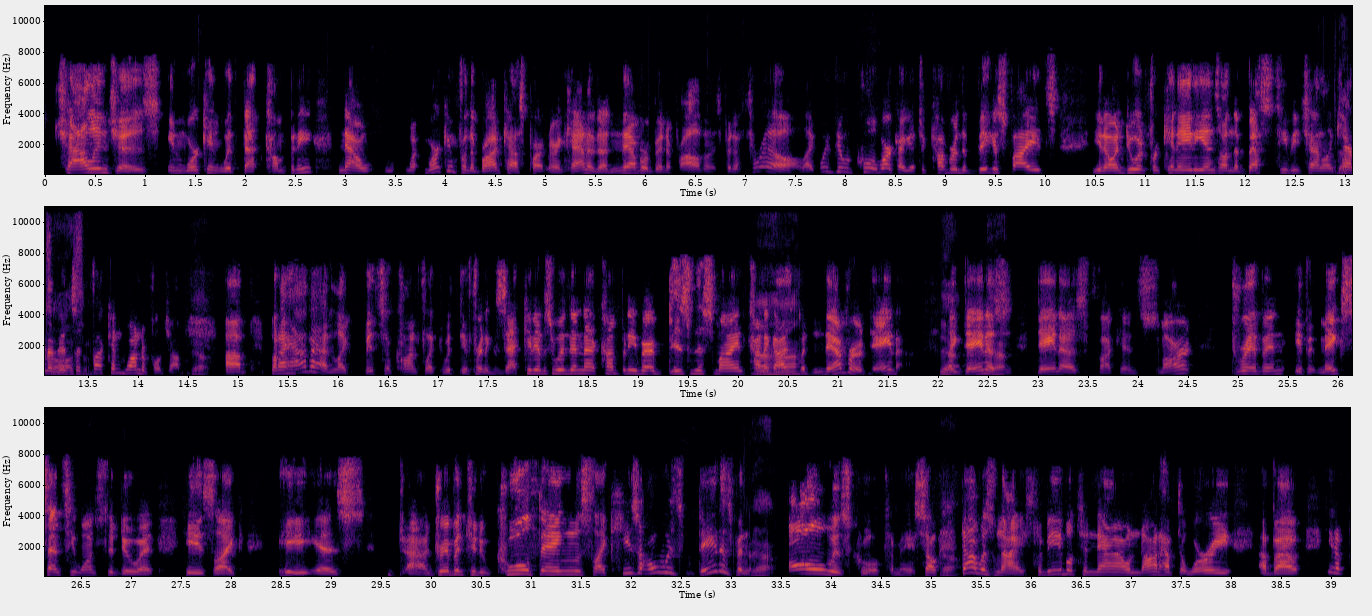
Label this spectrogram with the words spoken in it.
challenges in working with that company. Now, w- working for the broadcast partner in Canada never been a problem. It's been a thrill. Like we do cool work. I get to cover the biggest fights, you know, and do it for Canadians on the best TV channel in That's Canada. Awesome. It's a fucking wonderful job. Yeah. Um, but I have had like bits of conflict with different executives within that company, very business mind kind uh-huh. of guys, but never Dana. Yeah. Like Dana's yeah. Dana's fucking smart driven. If it makes sense, he wants to do it. He's like, he is uh, driven to do cool things. Like he's always, Dana's been yeah. always cool to me. So yeah. that was nice to be able to now not have to worry about, you know,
